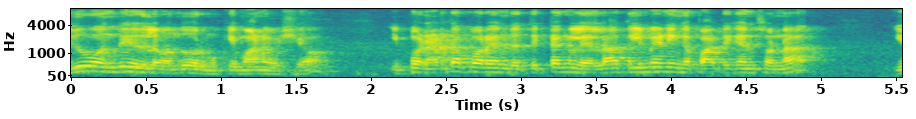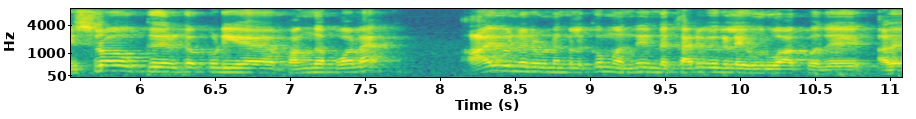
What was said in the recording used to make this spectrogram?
இதுவும் வந்து இதில் வந்து ஒரு முக்கியமான விஷயம். இப்போ நடத்த போகிற இந்த திட்டங்கள் எல்லாத்துலேயுமே நீங்கள் பார்த்தீங்கன்னு சொன்னால் இஸ்ரோவுக்கு இருக்கக்கூடிய பங்கை போல ஆய்வு நிறுவனங்களுக்கும் வந்து இந்த கருவிகளை உருவாக்குவது அதை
